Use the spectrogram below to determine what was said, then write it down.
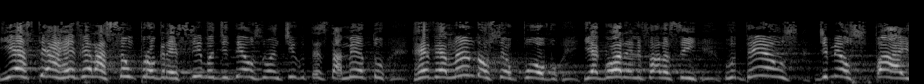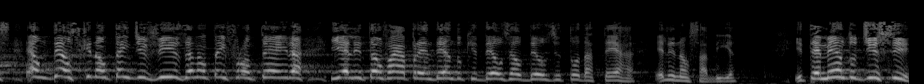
E esta é a revelação progressiva de Deus no Antigo Testamento, revelando ao seu povo. E agora ele fala assim: o Deus de meus pais é um Deus que não tem divisa, não tem fronteira. E ele então vai aprendendo que Deus é o Deus de toda a terra. Ele não sabia. E temendo disse:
